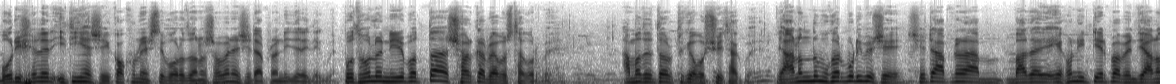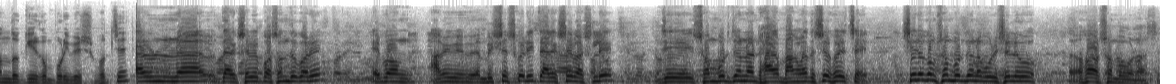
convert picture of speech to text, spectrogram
বরিশালের ইতিহাসে কখনো এসছে বড় জনসভা নেই সেটা আপনারা নিজেরাই দেখবেন। প্রথম হলো নিরাপত্তা সরকার ব্যবস্থা করবে। আমাদের তরফ থেকে অবশ্যই থাকবে। যে আনন্দমুখর পরিবেশে সেটা আপনারা বাজারে এখনই টের পাবেন যে আনন্দ কীরকম পরিবেশ হচ্ছে। কারণ তারেক সাহেব পছন্দ করে এবং আমি বিশ্বাস করি তারেক সাহেব আসলে যে সম্বর্ধনা ঢা- বাংলাদেশে হয়েছে সেরকম সম্বর্ধনা বরিশালেও হওয়ার সম্ভাবনা আছে।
